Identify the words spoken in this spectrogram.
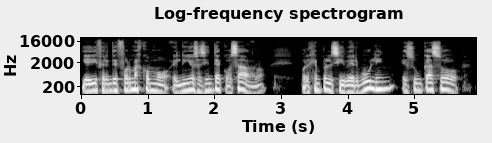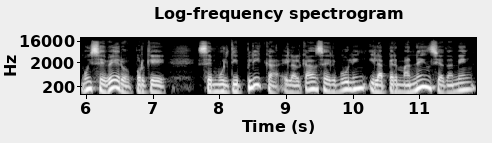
y hay diferentes formas como el niño se siente acosado. Por ejemplo, el ciberbullying es un caso muy severo porque se multiplica el alcance del bullying y la permanencia también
